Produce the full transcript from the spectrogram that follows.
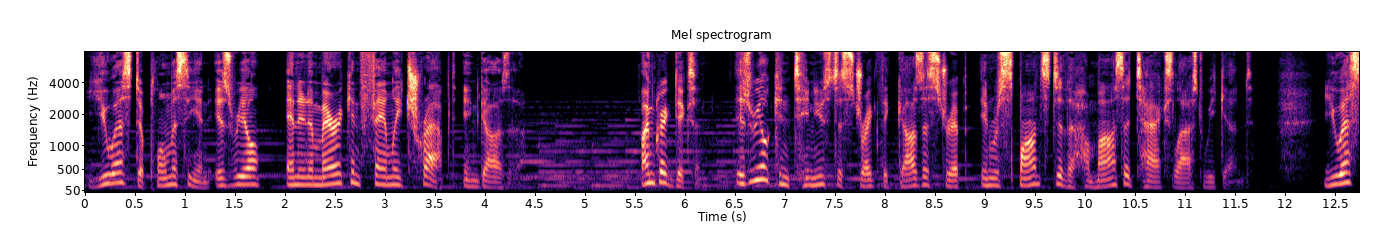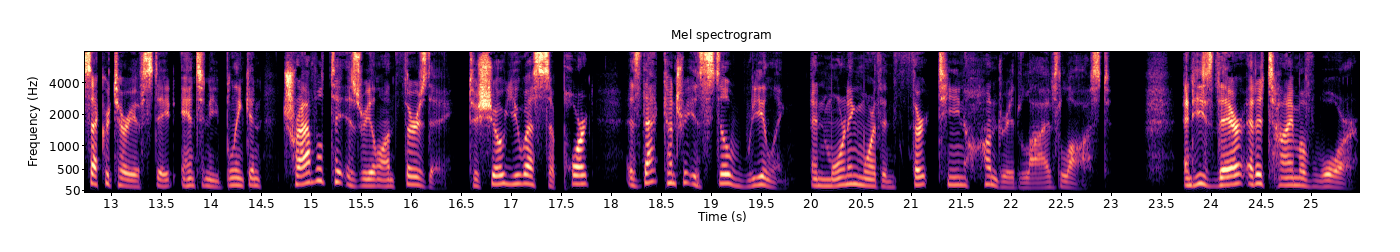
U.S. diplomacy in Israel and an American family trapped in Gaza. I'm Greg Dixon. Israel continues to strike the Gaza Strip in response to the Hamas attacks last weekend. U.S. Secretary of State Antony Blinken traveled to Israel on Thursday to show U.S. support as that country is still reeling and mourning more than 1,300 lives lost. And he's there at a time of war,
